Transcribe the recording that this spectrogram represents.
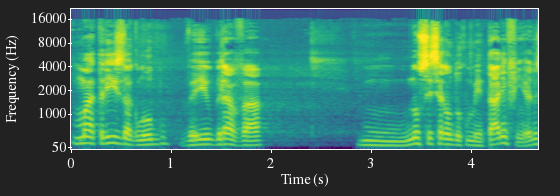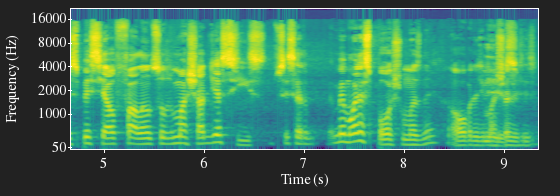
uma atriz da Globo veio gravar, não sei se era um documentário, enfim, era um especial falando sobre Machado de Assis. Não sei se era Memórias Póstumas, né? A obra de Machado Isso. de Assis.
